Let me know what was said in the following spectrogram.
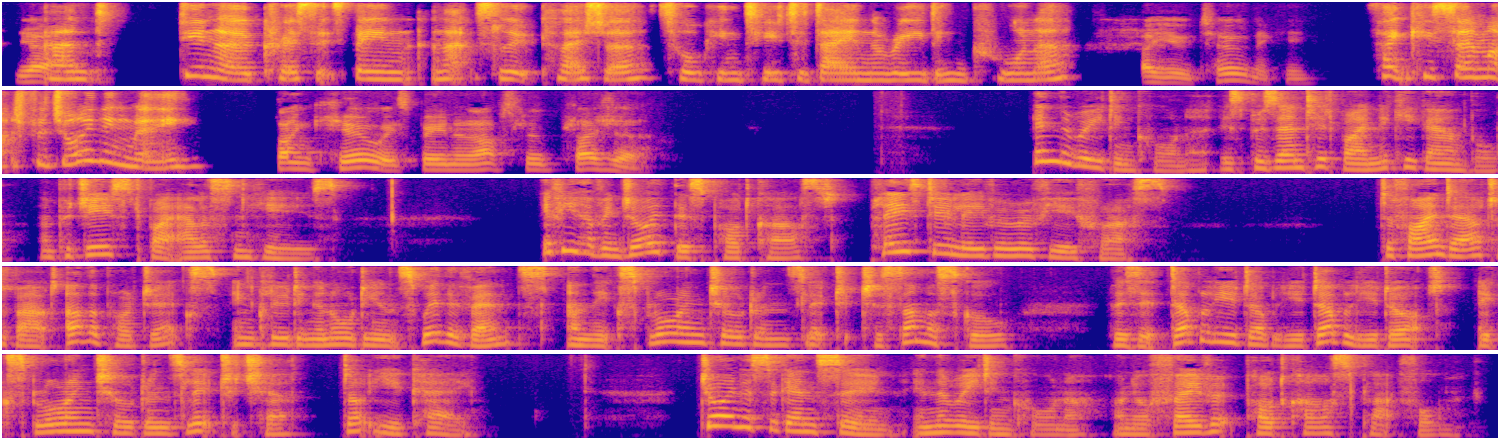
Yeah. And do you know, Chris, it's been an absolute pleasure talking to you today in the reading corner. Are you too, Nikki? Thank you so much for joining me. Thank you. It's been an absolute pleasure. In the Reading Corner is presented by Nikki Gamble and produced by Alison Hughes. If you have enjoyed this podcast, please do leave a review for us. To find out about other projects, including an audience with events and the Exploring Children's Literature Summer School, visit www.exploringchildren'sliterature.uk. Join us again soon in the Reading Corner on your favourite podcast platform.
